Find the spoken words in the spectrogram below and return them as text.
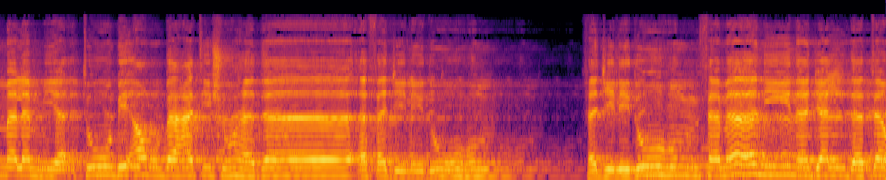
ثم لم يأتوا بأربعة شهداء فاجلدوهم فاجلدوهم ثمانين جلدة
